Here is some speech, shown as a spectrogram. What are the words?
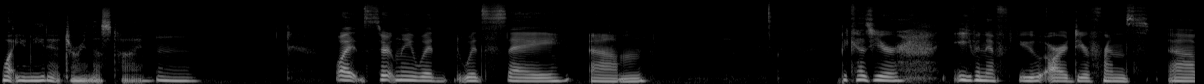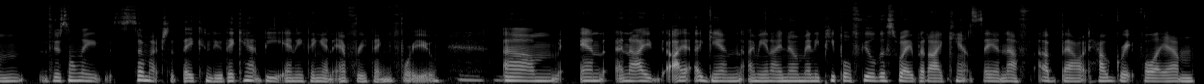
what you needed during this time? Mm. Well, I certainly would would say um, because you're even if you are dear friends um, there's only so much that they can do. They can't be anything and everything for you. Mm-hmm. um, and and I, I again i mean i know many people feel this way but i can't say enough about how grateful i am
